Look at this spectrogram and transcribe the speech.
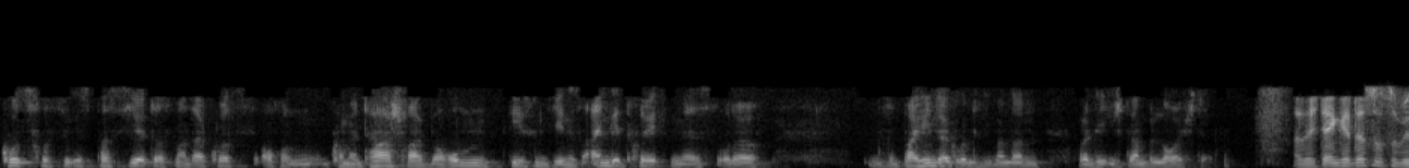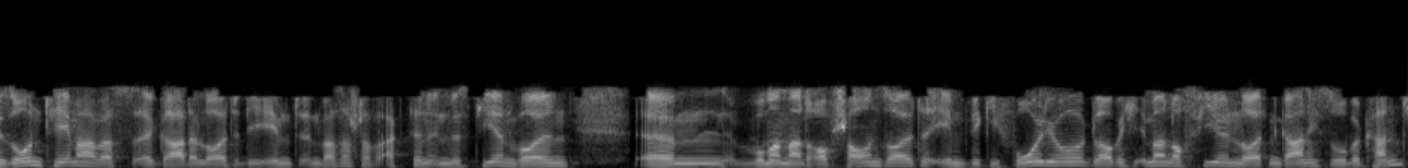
kurzfristiges passiert, dass man da kurz auch einen Kommentar schreibt, warum dies und jenes eingetreten ist oder so ein paar Hintergründe, die man dann oder die ich dann beleuchte. Also ich denke, das ist sowieso ein Thema, was äh, gerade Leute, die eben in Wasserstoffaktien investieren wollen, ähm, wo man mal drauf schauen sollte. Eben Wikifolio, glaube ich, immer noch vielen Leuten gar nicht so bekannt,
